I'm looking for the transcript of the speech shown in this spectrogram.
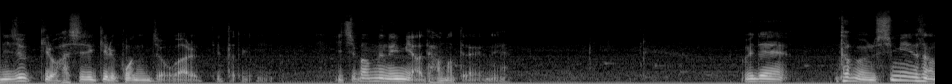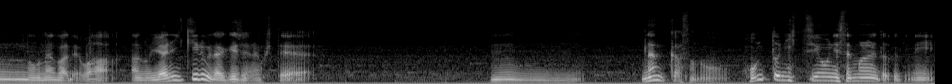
20キロ走りきる根性があるって言った時に一番目の意味は当てはまってないよね。それで多分清水さんの中ではあのやりきるだけじゃなくてうんなんかその本当に必要に迫られた時に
